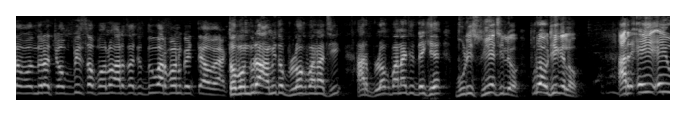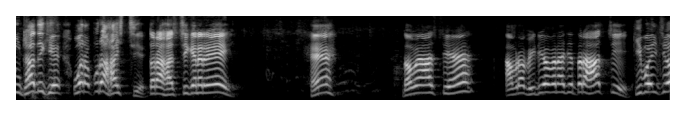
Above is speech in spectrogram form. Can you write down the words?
তো বন্ধুরা চব্বিশশো ফলোয়ার আছে দুবার ফোন করতে হবে। তো বন্ধুরা আমি তো ব্লগ বানাচ্ছি আর ব্লগ বানাচ্ছি দেখে বুড়ি শুয়েছিল পুরো উঠে গেল। আর এই এই উঠা দেখে ওরা পুরো হাসছে। তোরা হাসছি কেন রে? হ্যাঁ? দমে হাসছি হ্যাঁ? আমরা ভিডিও বানাচ্ছি তোরা হাসছি? কি বলছো?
